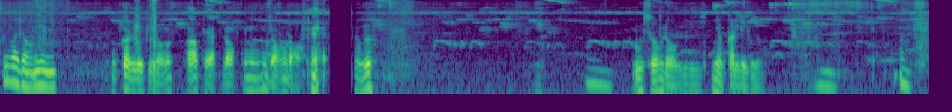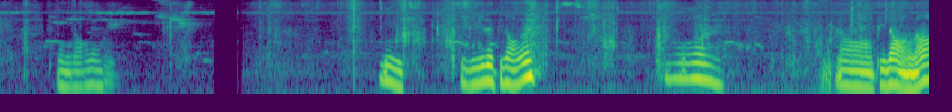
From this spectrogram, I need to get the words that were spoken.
คือว่าดอกหนึ่งมันกันเลยพี่น้องมันฟ้าแผดดอกหนึงดอกดอกพี่น้องเด้ออืมอุ้ยสองดอกอยู่ดีเงียบกันเลยพี่น้องหนึ่งดอกหนึ่งอืมนี่ทีนี้เลยพี่น้องเอ้ยโอ้ย น้องพี่น้องเนาะ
